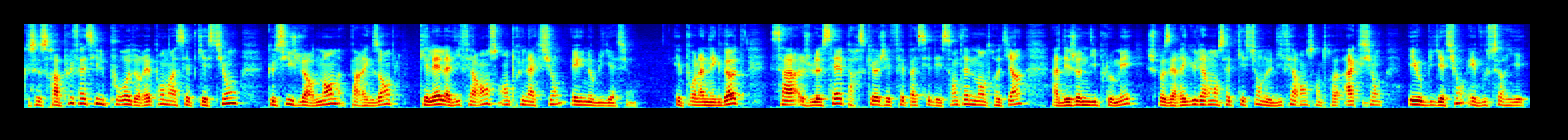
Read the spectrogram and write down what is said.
que ce sera plus facile pour eux de répondre à cette question que si je leur demande, par exemple, quelle est la différence entre une action et une obligation. Et pour l'anecdote, ça je le sais parce que j'ai fait passer des centaines d'entretiens à des jeunes diplômés. Je posais régulièrement cette question de différence entre action et obligation et vous seriez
